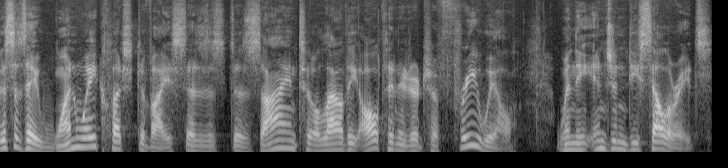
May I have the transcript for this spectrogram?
This is a one-way clutch device that is designed to allow the alternator to freewheel when the engine decelerates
